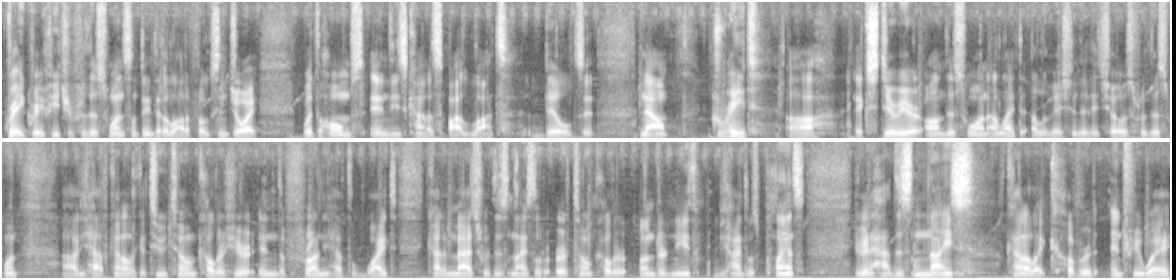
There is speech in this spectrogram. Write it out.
Great, great feature for this one, something that a lot of folks enjoy with the homes in these kind of spot lot builds. Now, great uh, exterior on this one, I like the elevation that they chose for this one. Uh, you have kind of like a two-tone color here in the front. You have the white kind of matched with this nice little earth tone color underneath behind those plants. You're gonna have this nice kind of like covered entryway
